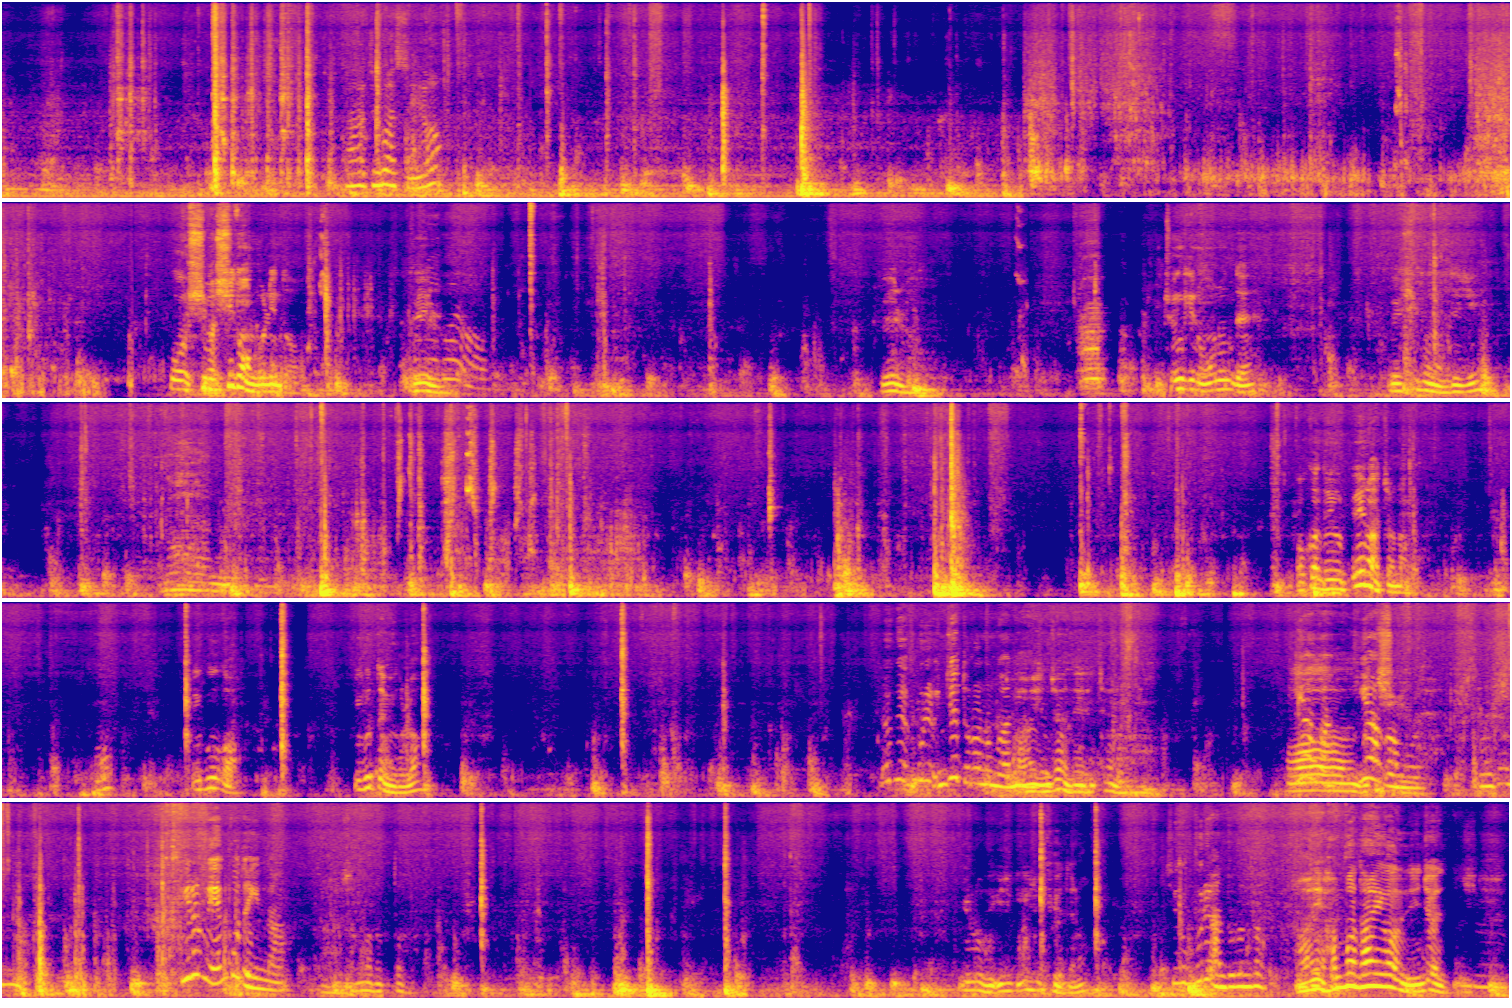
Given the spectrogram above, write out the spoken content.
다 들어왔어요. 오 씨발 시도 안 걸린다 왜 일로. 왜 일로 전기는 오는데 왜 시도는 안 되지? 아까 내가 빼놨잖아. 어? 이거가 이것 때문에 그럴라? 여기 불이 이제 들어오는 거 아니야? 아 이제 내 했잖아. 기아가. 뭐, 어디 있나? 기름이 앵고돼 있나? 아, 상관없다. 일로 이- 이렇게 해야 되나? 지금 불이 안 들어온다. 아니 한 번 하니까 이제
